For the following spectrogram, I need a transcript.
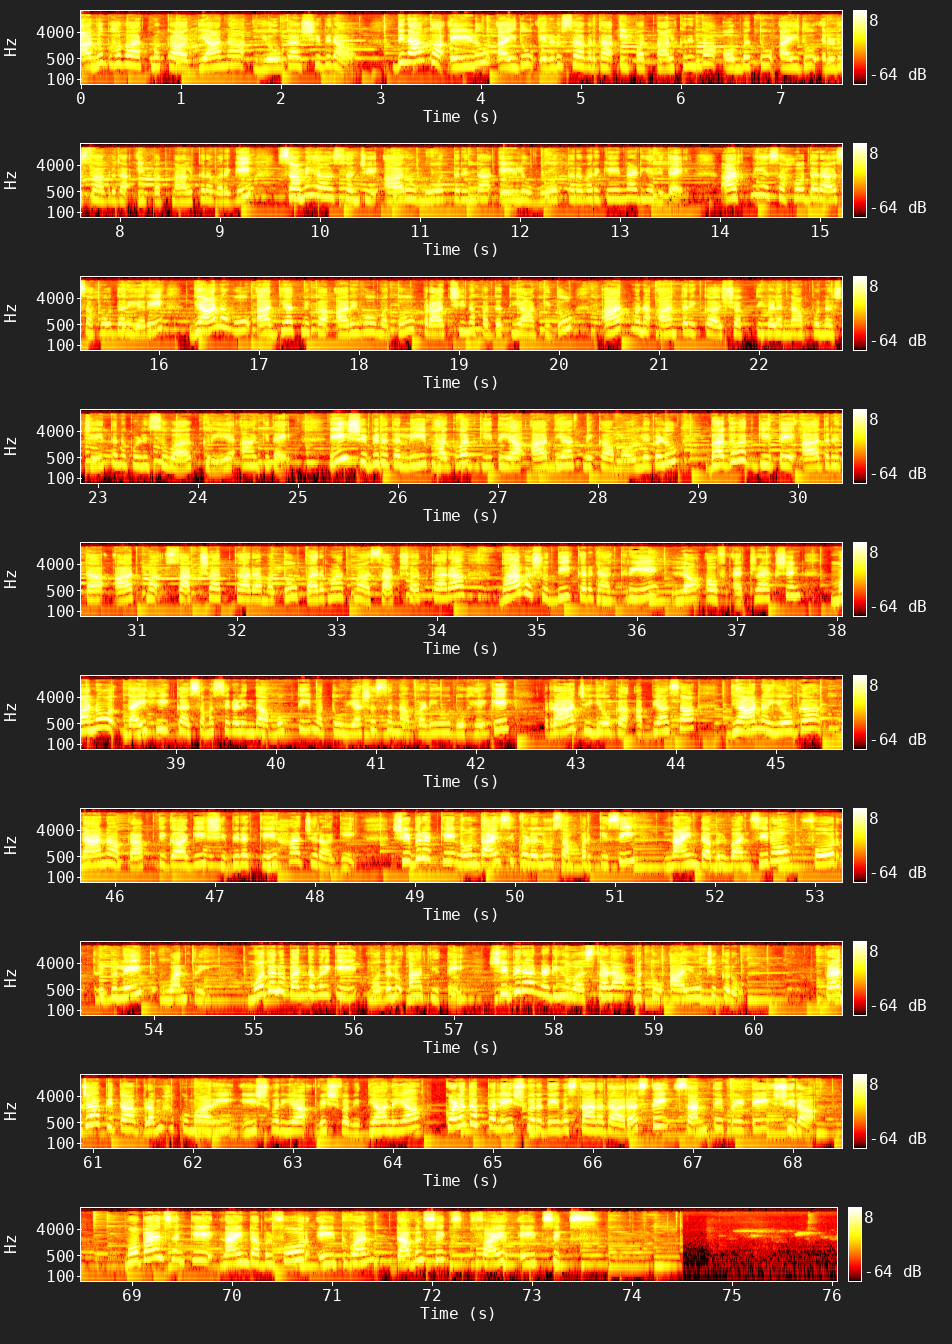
ಅನುಭವಾತ್ಮಕ ಧ್ಯಾನ ಯೋಗ ಶಿಬಿರ. ದಿನಾಂಕ ಏಳು ಐದು ಎರಡು ಸಾವಿರದ ಇಪ್ಪತ್ನಾಲ್ಕರಿಂದ ಒಂಬತ್ತು ಐದು ಎರಡು ಸಾವಿರದ ಇಪ್ಪತ್ನಾಲ್ಕರವರೆಗೆ ಸಮಯ ಸಂಜೆ ಆರು ಮೂವತ್ತರಿಂದ ಏಳು ಮೂವತ್ತರವರೆಗೆ ನಡೆಯಲಿದೆ. ಆತ್ಮೀಯ ಸಹೋದರ ಸಹೋದರಿಯರೇ, ಧ್ಯಾನವು ಆಧ್ಯಾತ್ಮಿಕ ಅರಿವು ಮತ್ತು ಪ್ರಾಚೀನ ಪದ್ಧತಿಯಾಗಿದ್ದು ಆತ್ಮನ ಆಂತರಿಕ ಶಕ್ತಿಗಳನ್ನು ಪುನಶ್ಚೇತನಗೊಳಿಸುವ ಕ್ರಿಯೆ ಆಗಿದೆ. ಈ ಶಿಬಿರದಲ್ಲಿ ಭಗವದ್ಗೀತೆಯ ಆಧ್ಯಾತ್ಮಿಕ ಮೌಲ್ಯಗಳು, ಭಗವದ್ಗೀತೆ ಆಧಾರಿತ ಆತ್ಮ ಸಾಕ್ಷಾತ್ಕಾರ ಮತ್ತು ಪರಮಾತ್ಮ ಸಾಕ್ಷಾತ್ಕಾರ, ಭಾವ ಶುದ್ಧೀಕರಣ ಕ್ರಿಯೆ ಲಾ ಆಫ್ ಅಟ್ರಾಕ್ಷನ್ ಮನೋ ದೈಹಿಕ ಸಮಸ್ಯೆಗಳಿಂದ ಮುಕ್ತಿ ಮತ್ತು ಯಶಸ್ಸನ್ನು ಪಡೆಯುವುದು ಹೇಗೆ? ರಾಜಯೋಗ ಅಭ್ಯಾಸ, ಧ್ಯಾನ ಯೋಗ, ಜ್ಞಾನ ಪ್ರಾಪ್ತಿಗಾಗಿ ಶಿಬಿರಕ್ಕೆ ಹಾಜರಾಗಿ. ಶಿಬಿರಕ್ಕೆ ನೋಂದಾಯಿಸಿಕೊಳ್ಳಲು ಸಂಪರ್ಕಿಸಿ nine double one zero four triple eight one three. ಮೊದಲು ಬಂದವರಿಗೆ ಮೊದಲು ಆದ್ಯತೆ. ಶಿಬಿರ ನಡೆಯುವ ಸ್ಥಳ ಮತ್ತು ಆಯೋಜಕರು. ಪ್ರಜಾಪಿತ ಬ್ರಹ್ಮಕುಮಾರಿ ಈಶ್ವರಿಯ ವಿಶ್ವವಿದ್ಯಾಲಯ, ಕೊಳದಪ್ಪಲೇಶ್ವರ ದೇವಸ್ಥಾನದ ರಸ್ತೆ ಸಂತೆಪೇಟೆ, ಶಿರಾ. ಮೊಬೈಲ್ ಸಂಖ್ಯೆ nine double four eight one double six five eight six.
